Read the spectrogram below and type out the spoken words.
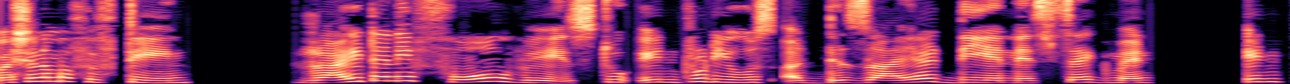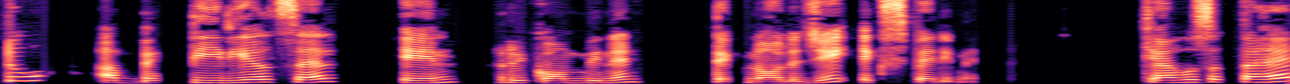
Question number fifteen right any four ways to introduce a desire DNA segment into a bacterial cell in recombinant technology experiment क्या हो सकता है?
